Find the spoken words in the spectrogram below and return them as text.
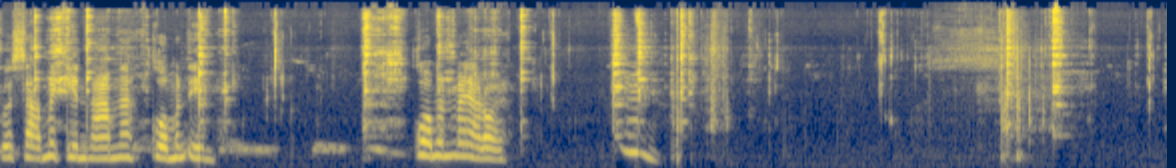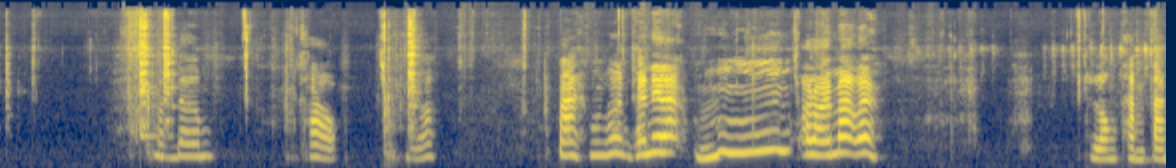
ภาษาไม่กินน้ำนะ กลัวมันอิ่ม กลัวมันไม่อร่อยอเหมือนเดิม ข้าวเนาะไปเพื่อนๆแค่นี้แหละ อืมอร่อยมากเลย ลองทำตาม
